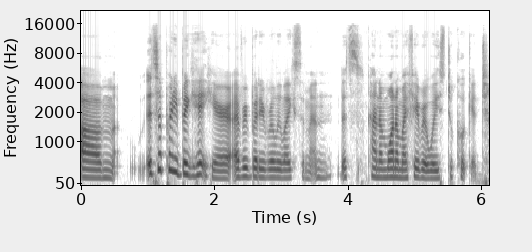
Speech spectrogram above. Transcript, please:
um it's a pretty big hit here. Everybody really likes them and it's kind of one of my favorite ways to cook it.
